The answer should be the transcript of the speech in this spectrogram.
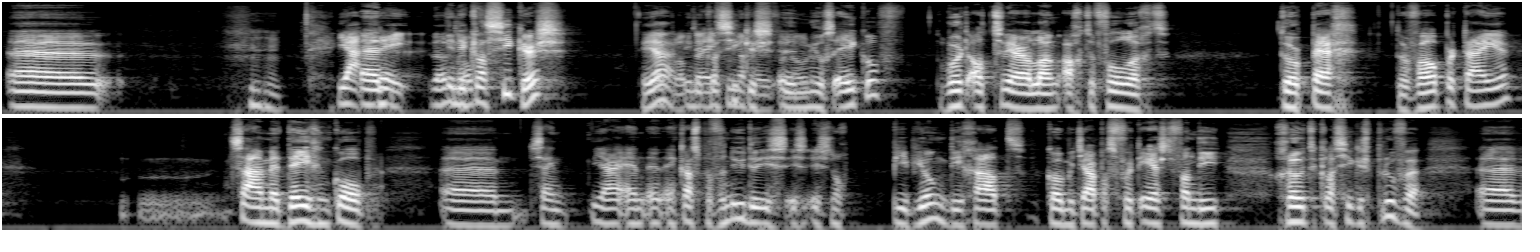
Eh, Ja, nee, dat in de klassiekers, ja, klopt, in de klassiekers eh. Niels Eekhoff wordt al twee jaar lang achtervolgd door pech, door valpartijen. Mm, Samen met Degenkop zijn, ja, en en en Casper van Uden is, is, is nog piepjong. Die gaat komend jaar pas voor het eerst van die grote klassiekers proeven. Eh,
